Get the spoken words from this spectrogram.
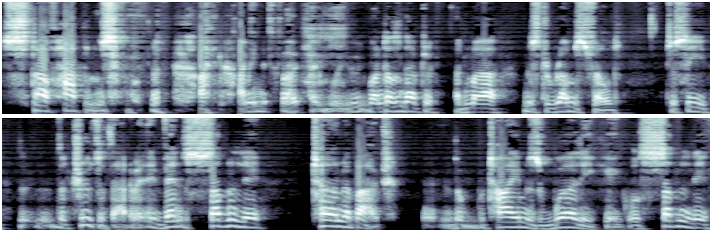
stuff happens. I, I, mean, one doesn't have to admire Mr. Rumsfeld to see the, the truth of that. I mean, events suddenly turn about. The Times whirligig will suddenly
